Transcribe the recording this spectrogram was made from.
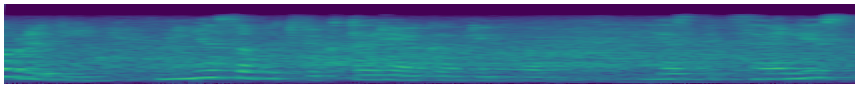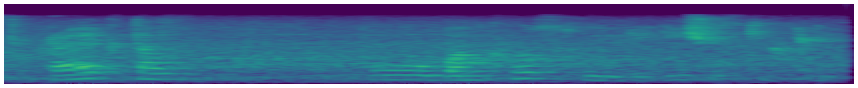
Добрый день, меня зовут Виктория Гаврилова. Я специалист проектов по банкротству юридических лиц.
